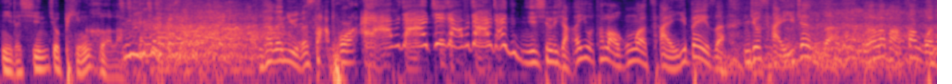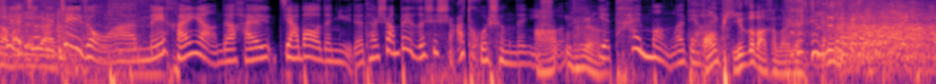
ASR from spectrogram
你的心就平和了。你看那女的撒泼，哎家这家伙家这家，你心里想，哎呦，她老公啊惨一辈子，你就惨一阵子，得了吧，放过他吧，是就是？这种啊没涵养的还家暴的女的，她上辈子是啥托生的？你啊说、那个也太猛了点。黄皮子吧，可能是。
